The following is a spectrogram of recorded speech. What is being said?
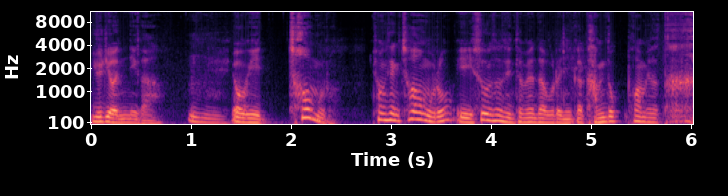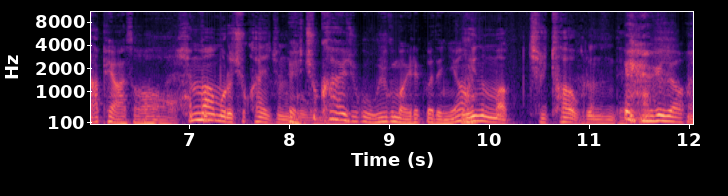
유리 언니가 음. 여기 처음으로 평생 처음으로 이 수훈 선수 인터뷰한다고 그러니까 감독 포함해서 다 앞에 와서 어, 한 마음으로 축하해 주는 네, 축하해 주고 울고 막 이랬거든요. 우리는 막 질투하고 그러는데. 그죠. 네.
